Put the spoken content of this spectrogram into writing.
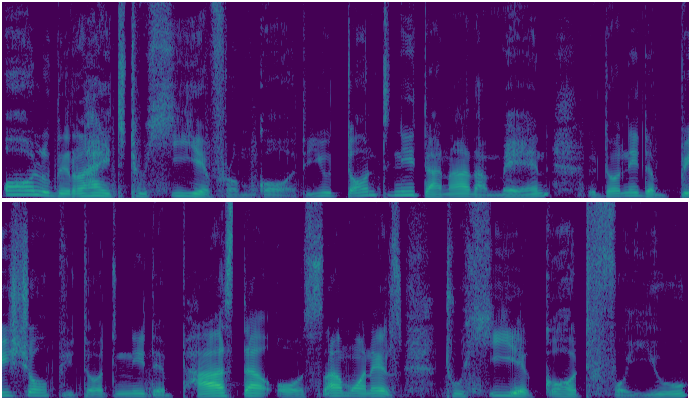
all the right to hear from God. You don't need another man, you don't need a bishop, you don't need a pastor or someone else to hear God for you.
